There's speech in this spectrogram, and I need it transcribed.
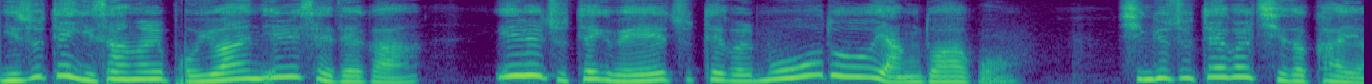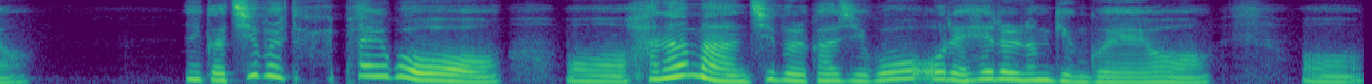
2주택 이상을 보유한 1세대가 1주택 외의 주택을 모두 양도하고 신규 주택을 취득하여 그러니까 집을 다 팔고 어, 하나만 집을 가지고 올해 해를 넘긴 거예요. 어,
